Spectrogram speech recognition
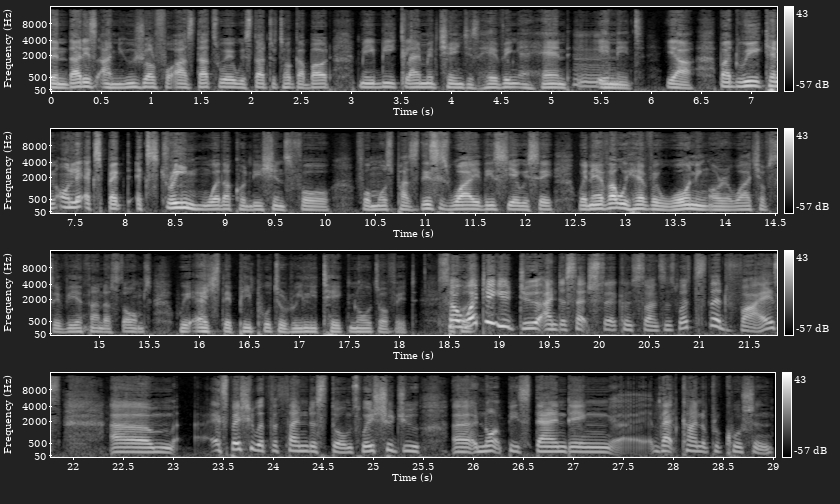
then that is unusual for us. That's where we start to talk about maybe climate change is having a hand mm. in it. Yeah, but we can only expect extreme weather conditions for, for most parts. This is why this year we say whenever we have a warning or a watch of severe thunderstorms, we urge the people to really take note of it. So what do you do under such circumstances? What's the advice? Um, especially with the thunderstorms, where should you uh, not be standing? Uh, that kind of precaution.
